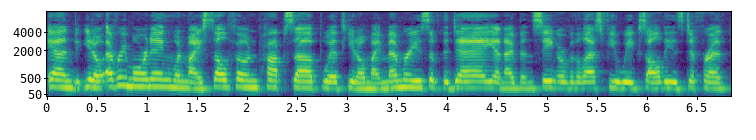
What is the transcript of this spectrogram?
And you know, every morning when my cell phone pops up with you know my memories of the day, and I've been seeing over the last few weeks all these different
